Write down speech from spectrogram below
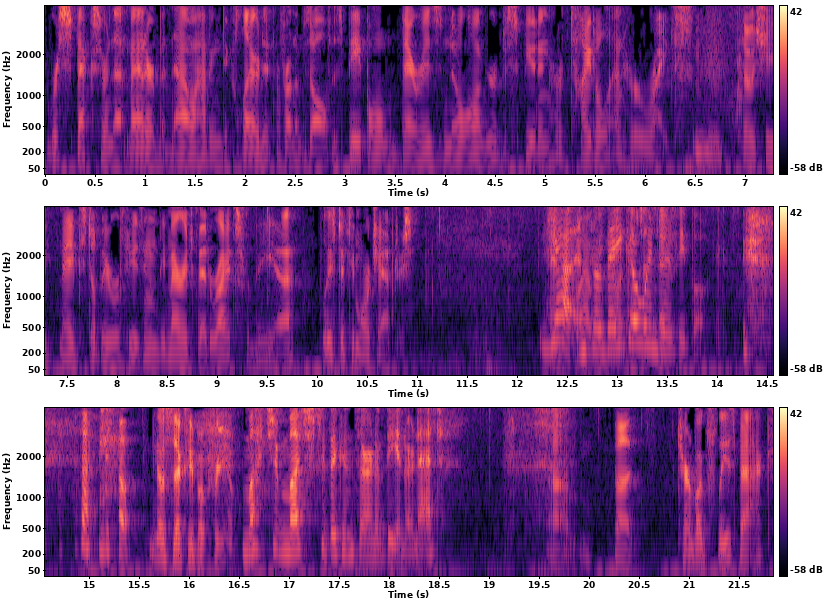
respects her in that manner, but now, having declared it in front of all of his people, there is no longer disputing her title and her rights. Though she may still be refusing the marriage bed rights for the uh, at least a few more chapters. Hence yeah, why and so we they don't go have the into sexy book. I know, No sexy book for you. much much to the concern of the internet. Um, but Chernobog flees back,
